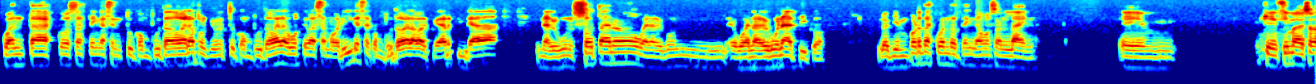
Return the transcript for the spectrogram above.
cuántas cosas tengas en tu computadora, porque tu computadora vos te vas a morir, esa computadora va a quedar tirada en algún sótano o en algún, o en algún ático. Lo que importa es cuánto tengamos online. Eh, que encima yo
